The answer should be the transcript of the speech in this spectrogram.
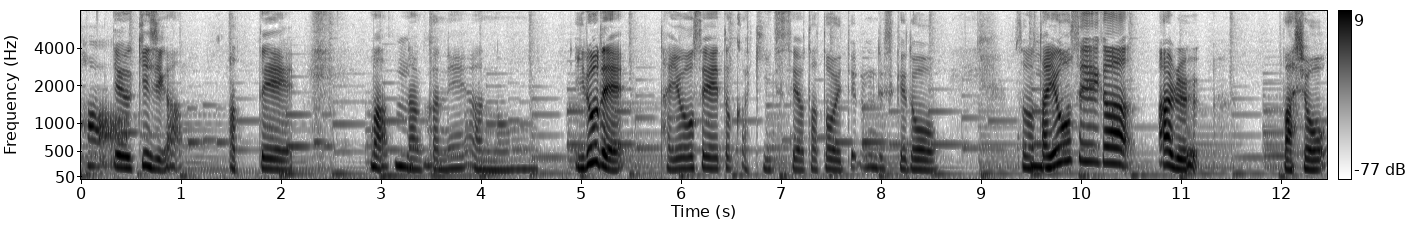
はっていう記事があってまうんあなんかね、あの色で多様性とか均一性を例えてるんですけどその多様性がある場所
